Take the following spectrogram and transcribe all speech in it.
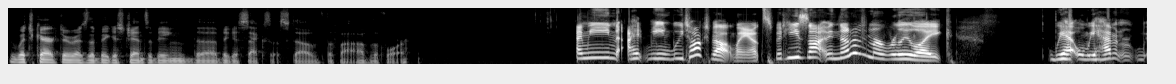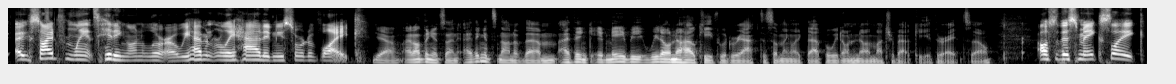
which character has the biggest chance of being the biggest sexist of the fi- of the four? I mean, I mean, we talked about Lance, but he's not. I mean, none of them are really like we ha- we haven't aside from Lance hitting on Allura, we haven't really had any sort of like. Yeah, I don't think it's any. I think it's none of them. I think it may be. We don't know how Keith would react to something like that, but we don't know much about Keith, right? So. Also, this makes like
